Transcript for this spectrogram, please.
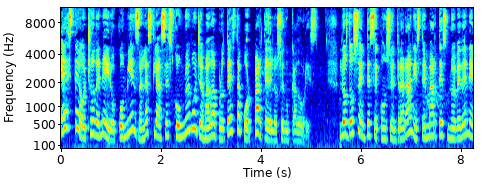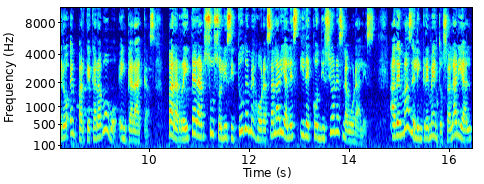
Este 8 de enero comienzan las clases con nuevo llamado a protesta por parte de los educadores. Los docentes se concentrarán este martes 9 de enero en Parque Carabobo, en Caracas, para reiterar su solicitud de mejoras salariales y de condiciones laborales. Además del incremento salarial,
